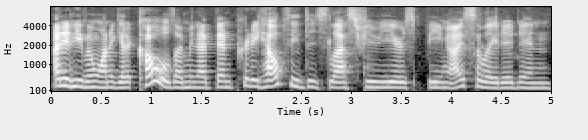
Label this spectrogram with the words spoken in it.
I didn't even want to get a cold. I mean, I've been pretty healthy these last few years being isolated, and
